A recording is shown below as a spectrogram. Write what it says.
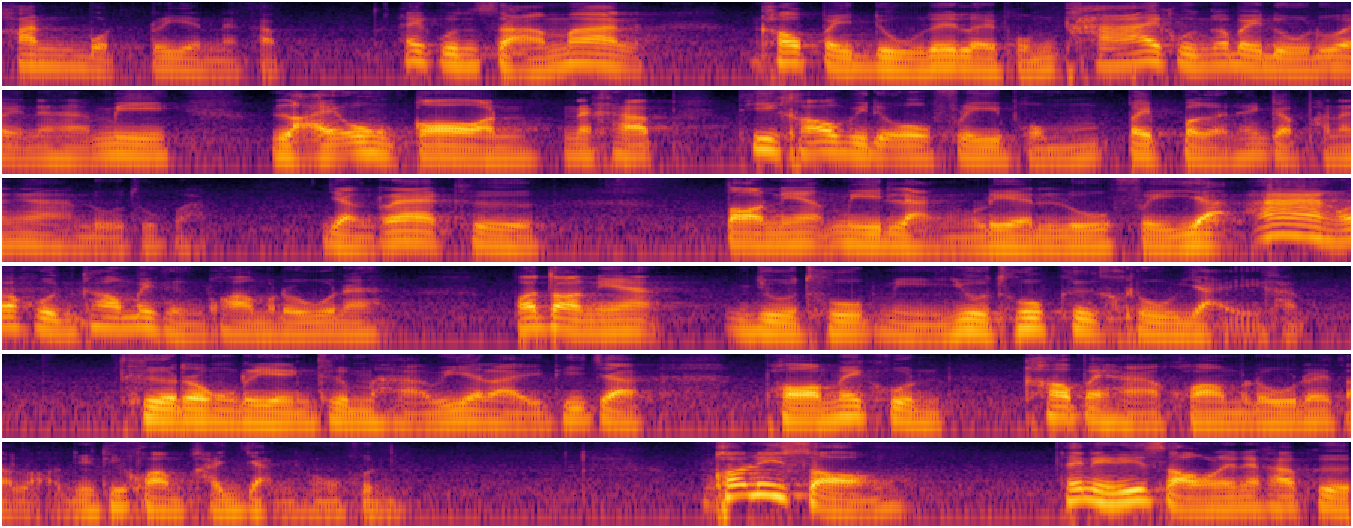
พันบทเรียนนะครับ ให้คุณสามารถเข้าไปดูได้เลย ผมท้าให้คุณก็ไปดูด้วยนะฮะ มีหลายองค์กรนะครับที่เขาเอาวิดีโอฟรี ผมไปเปิดให้กับพนักงานดูทุกวันอย่างแรกคือ ตอนนี้มีแหล่งเรียนรู้ฟรี อย่าอ้างว่าคุณเข้าไม่ถึงความรู้นะ เพราะตอนนี้ YouTube มี YouTube คือครูใหญ่ครับ คือโรงเรียนคือมหาวิทยาลัยที่จะพร้อมให้คุณเข้าไปหาความรู้ได้ตลอดอยู่ที่ความขยันของคุณ ข้อที่ 2 เทคนิคที่ 2 เลยนะครับ คือ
